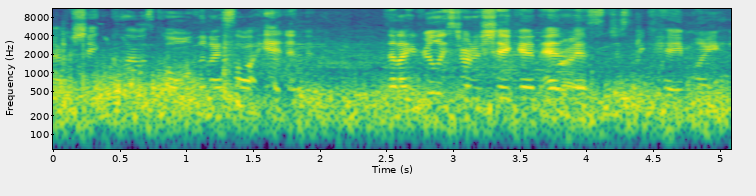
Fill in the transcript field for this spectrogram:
I was shaking because I was cold, and I saw it, and then, then I really started shaking, and Right. this just became my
